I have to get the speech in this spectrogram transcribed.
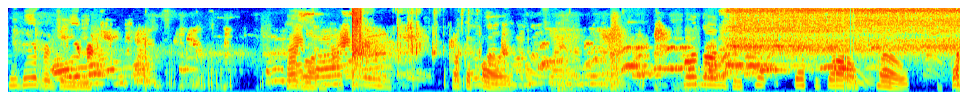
You did, Virginia. Prayer Garden. Oh, Fuck a toe. Prayer Garden can suck just as well toe.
